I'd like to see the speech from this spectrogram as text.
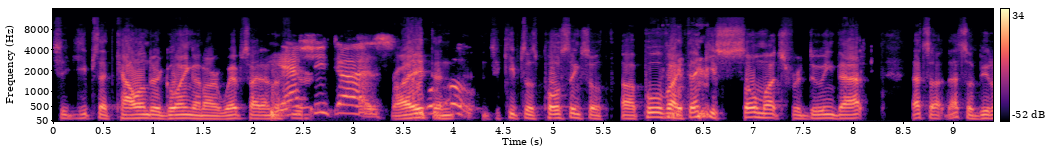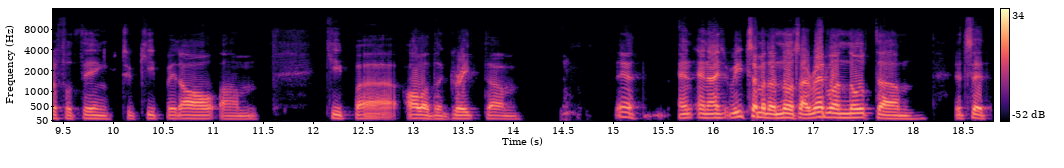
she keeps that calendar going on our website. I don't know if yeah, she does. right, and, Whoa. and she keeps us posting. So, uh, Pu'uvai, thank you so much for doing that. that's a that's a beautiful thing to keep it all um, keep uh, all of the great um, yeah and and I read some of the notes. I read one note um, it said,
